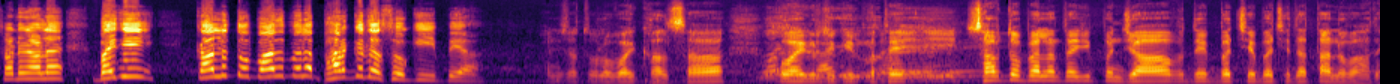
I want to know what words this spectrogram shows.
ਸਾਡੇ ਨਾਲ ਹੈ। ਬਾਈ ਜੀ ਕੱਲ ਤੋਂ ਬਾਅਦ ਪਹਿਲਾਂ ਫ਼ਰਕ ਦੱਸੋ ਕੀ ਪਿਆ? ਹਾਂਜੀ ਸਤਿ ਸ਼੍ਰੀ ਅਕਾਲ ਖਾਲਸਾ ਵਾਹਿਗੁਰੂ ਜੀ ਕੀ ਫਤਿਹ। ਸਭ ਤੋਂ ਪਹਿਲਾਂ ਤਾਂ ਜੀ ਪੰਜਾਬ ਦੇ ਬੱਚੇ ਬੱਚੇ ਦਾ ਧੰਨਵਾਦ।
